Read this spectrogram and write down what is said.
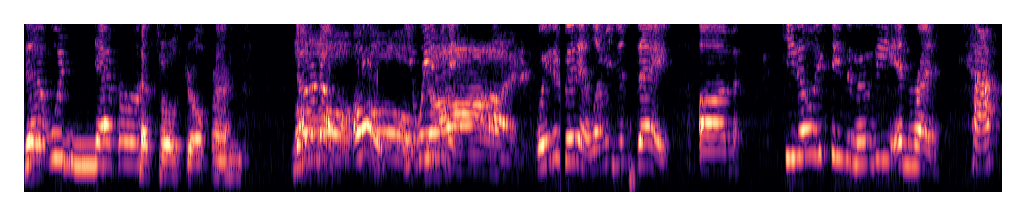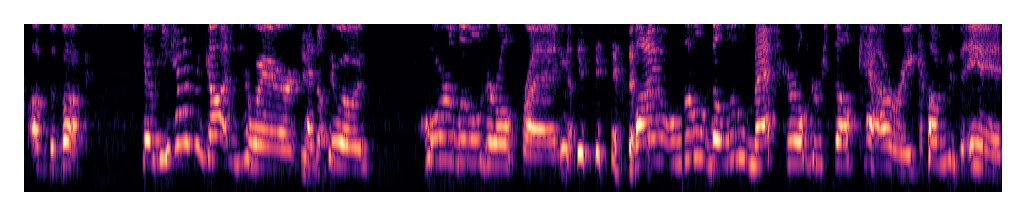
that would never. Tetsuo's girlfriend. No, no, no. Oh, yeah, wait a minute. Wait a minute. Let me just say, um, he's only seen the movie and read half of the books, so he hasn't gotten to where He's not- Tetsuo's poor little girlfriend my little the little match girl herself, Kaori, comes in,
